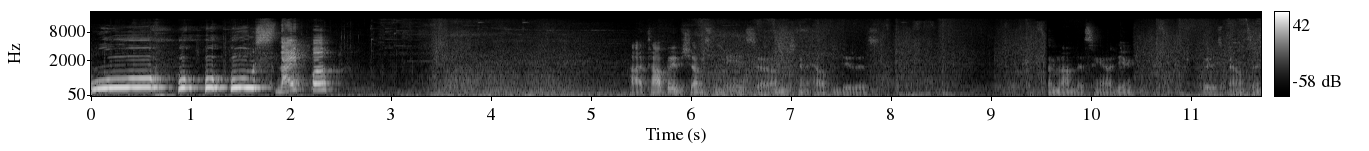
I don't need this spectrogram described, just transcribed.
Woo! Sniper! Uh, top wave shoves to me, so I'm just gonna help him do this. I'm not missing out here. Wait, it's bouncing.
